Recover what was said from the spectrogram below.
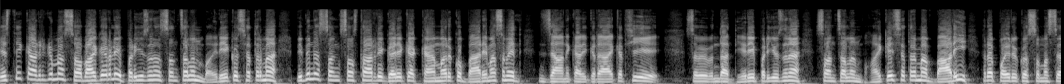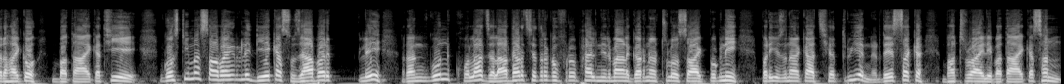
यस्तै कार्यक्रममा सहभागीहरूले परियोजना सञ्चालन भइरहेको क्षेत्रमा विभिन्न संघ संस्थाहरूले गरेका कामहरूको बारेमा समेत जानकारी गराएका थिए। सबैभन्दा धेरै परियोजना सञ्चालन भएकै क्षेत्रमा बाढी र पहिरोको समस्या रहेको बताएका थिए। गोष्ठीमा सहभागीहरूले दिएका सुझावहरू सहयोगले रङ्गुन खोला जलाधार क्षेत्रको प्रोफाइल निर्माण गर्न ठूलो सहयोग पुग्ने परियोजनाका क्षेत्रीय निर्देशक भट्टराईले बताएका छन्।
